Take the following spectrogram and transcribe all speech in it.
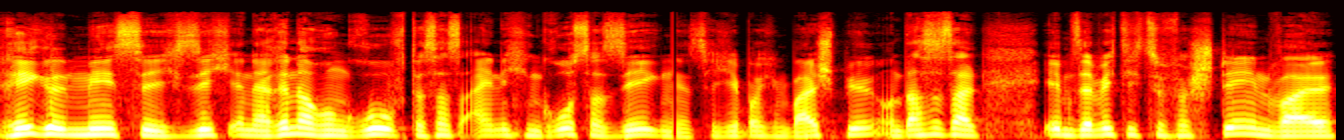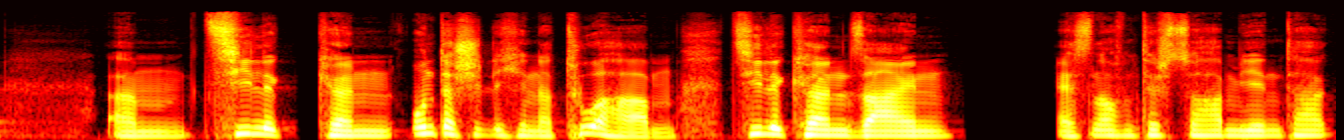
regelmäßig sich in Erinnerung ruft, dass das eigentlich ein großer Segen ist. Ich gebe euch ein Beispiel und das ist halt eben sehr wichtig zu verstehen, weil ähm, Ziele können unterschiedliche Natur haben. Ziele können sein, Essen auf dem Tisch zu haben jeden Tag.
